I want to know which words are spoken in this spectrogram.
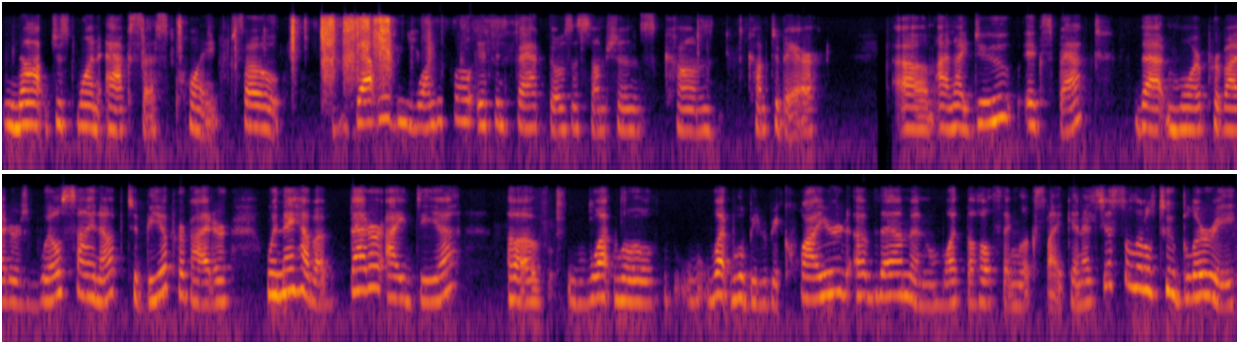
not just one access point. So that would be wonderful if, in fact, those assumptions come come to bear. Um, and I do expect that more providers will sign up to be a provider when they have a better idea of what will what will be required of them and what the whole thing looks like. And it's just a little too blurry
